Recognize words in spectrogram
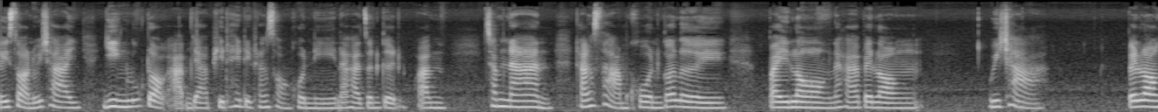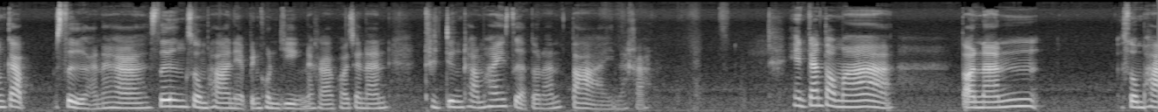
ยสอนวิชายิงลูกดอกอาบยาพิษให้เด็กทั้งสองคนนี้นะคะ จนเกิดความชำนาญทั้งสามคนก็เลยไปลองนะคะไปลองวิชา ไปลองกับเสือนะคะ ซึ่งสมพาเนี่ยเป็นคนยิงนะคะ เพราะฉะนั้นจึงทำให้เสือตัวนั้นตายนะคะ เหตุการณ์ต่อมา ตอนนั้น สมภา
